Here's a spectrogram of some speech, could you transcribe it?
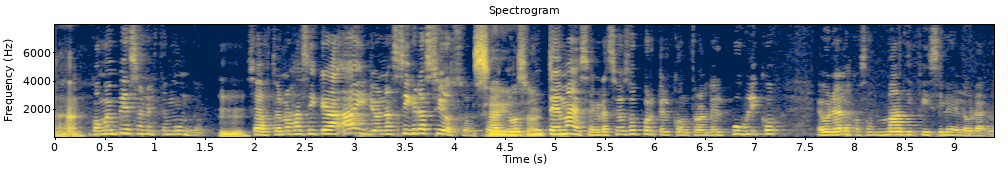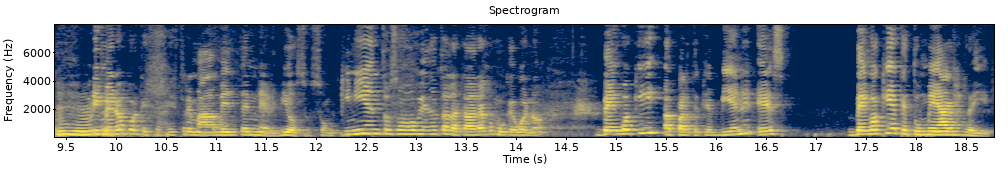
Ajá. ¿Cómo empiezo en este mundo? O sea, esto no es así que, ay, yo nací gracioso. O sea, Sí, no es un exacto. tema de ser gracioso porque el control del público es una de las cosas más difíciles de lograr. Primero porque estás extremadamente nervioso. Son 500 ojos viéndote a la cara como que, bueno, vengo aquí, aparte que viene es, vengo aquí a que tú me hagas reír.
